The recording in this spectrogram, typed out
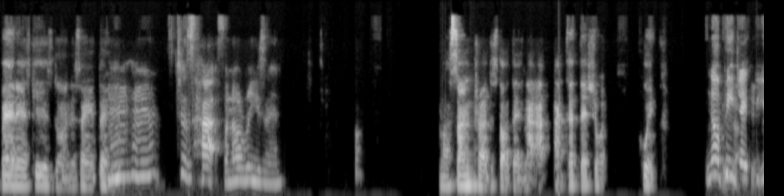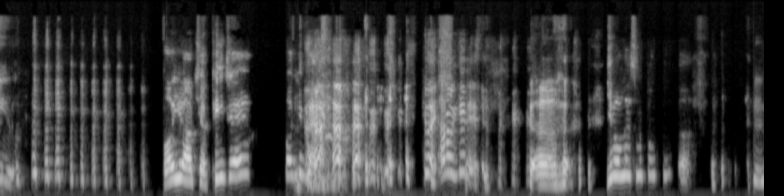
badass kids doing the same thing. hmm just hot for no reason. My son tried to start that, and I, I I cut that short quick. No, PJ for you. Boy, you out here, PJ? Boy, get back. You're like, I don't get it. uh, you don't listen to Pookie? Uh,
